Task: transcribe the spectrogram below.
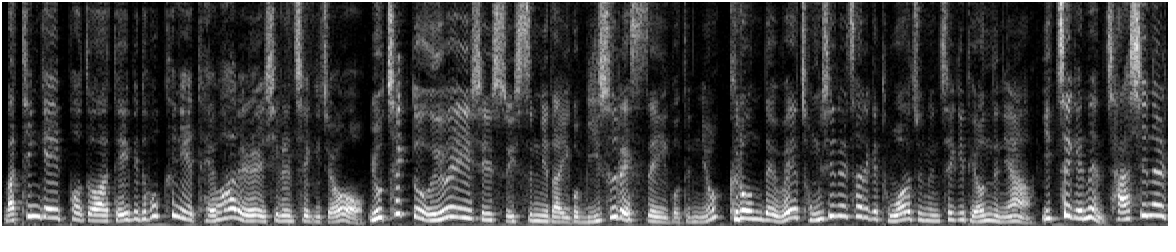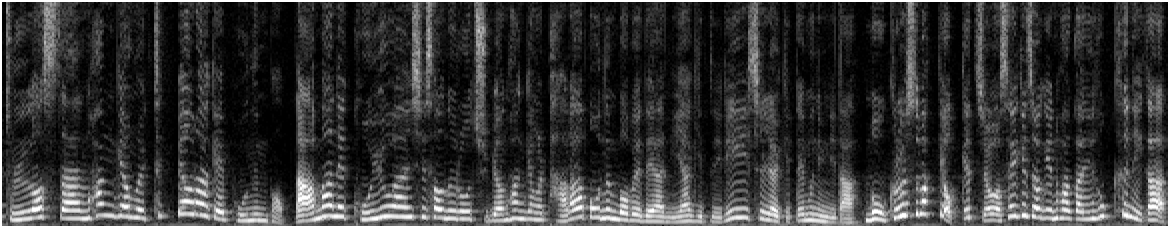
마틴 게이퍼드와 데이비드 호크 니의 대화를 실은 책이죠. 이 책도 의외이실 수 있습니다. 이거 미술 에세이거든요. 그런데 왜 정신을 차리게 도와주는 책이 되었느냐? 이 책에는 자신을 둘러싼 환경을 특별하게 보는 법, 나만의 고유한 시선으로 주변 환경을 바라보는 법에 대한 이야기들이 실려있기 때문입니다. 뭐 그럴 수밖에 없겠죠. 세계적인 화가인 호크니가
